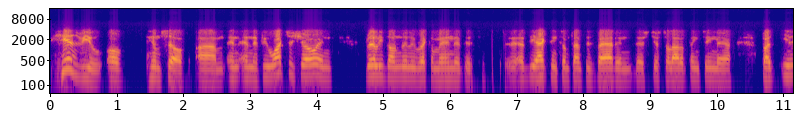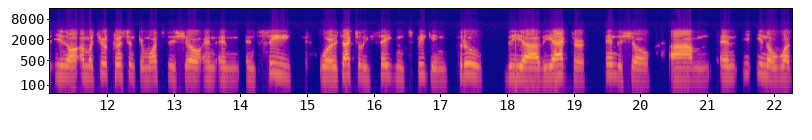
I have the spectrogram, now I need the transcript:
his view of himself. Um, and and if you watch the show and really don't really recommend it, it's, uh, the acting sometimes is bad, and there's just a lot of things in there. But you, you know, a mature Christian can watch this show and and and see where it's actually Satan speaking through the uh, the actor in the show um, and you know what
